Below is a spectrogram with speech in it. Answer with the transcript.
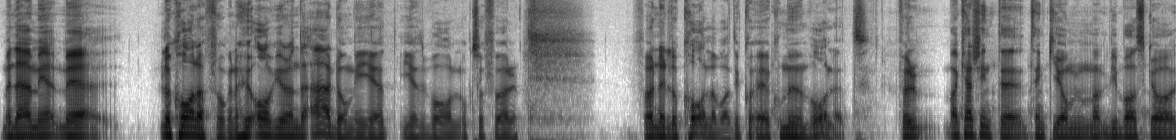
Men det här med, med, lokala frågorna, hur avgörande är de i ett, i ett val också för, för det lokala valet, eh, kommunvalet? För man kanske inte, tänker jag, om vi bara ska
